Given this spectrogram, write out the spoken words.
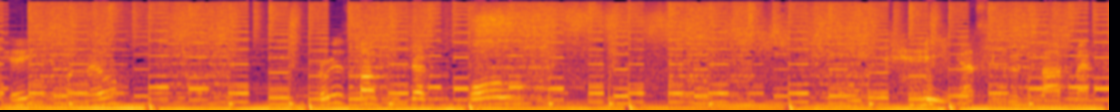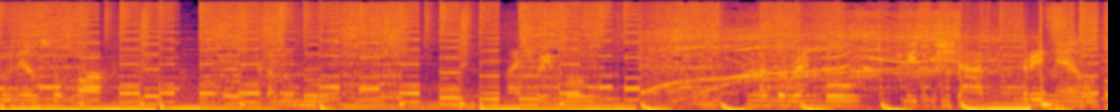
Okay, 1 0. Really thought that ball. Okay, that's a good start, man. 2 0 so far. Kalulu. Nice rainbow. Another rainbow. Made the shot. 3 0.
